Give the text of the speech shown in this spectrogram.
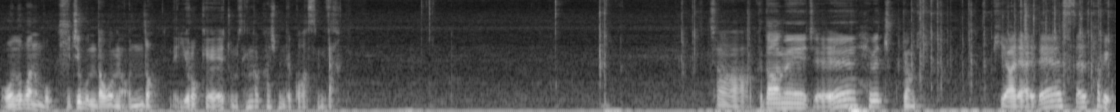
원오바는 뭐 굳이 본다고 하면 언더. 네, 이렇게 좀 생각하시면 될 것 같습니다. 자, 그 다음에 이제 해외 축구 경기 비아레알 대 셀타비고.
